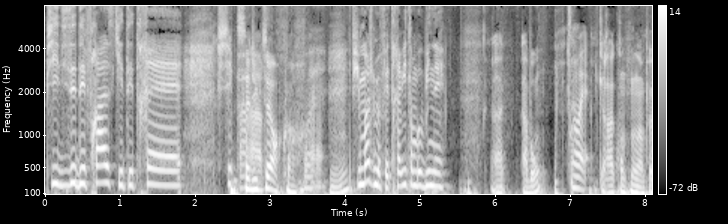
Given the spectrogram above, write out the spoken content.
Puis il disait des phrases qui étaient très. Je sais pas. séducteur, quoi. Ouais. Mhm. Puis moi, je me fais très vite embobiner. Ah, ah bon Ouais. Raconte-nous un peu.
